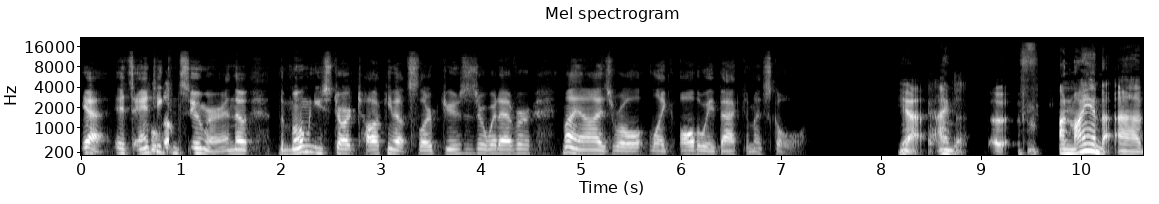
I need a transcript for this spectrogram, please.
yeah, it's anti-consumer, and the the moment you start talking about slurp juices or whatever, my eyes roll like all the way back to my skull. Yeah, I'm uh, on my end. Uh,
